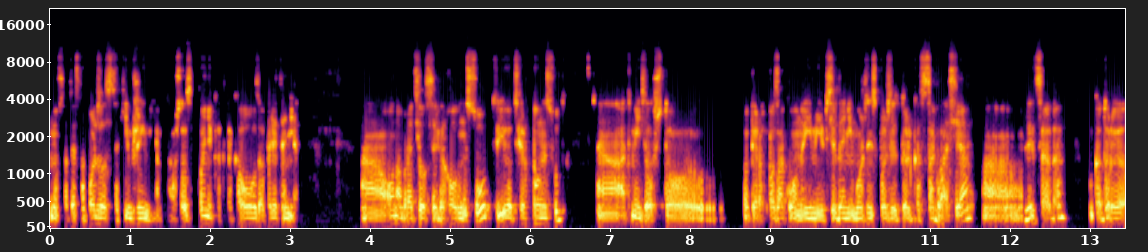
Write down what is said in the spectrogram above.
ну, соответственно, пользоваться таким же именем, потому что в законе как такового запрета нет. Он обратился в Верховный суд, и вот Верховный суд отметил, что во-первых, по закону имя и псевдоним можно использовать только с согласия э, лица, да, который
